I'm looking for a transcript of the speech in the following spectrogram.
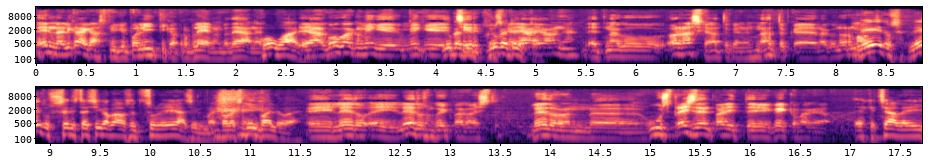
enne oli ka igast mingi poliitikaprobleeme, ma tean. kogu aeg. ja kogu aeg on mingi, mingi tsirkus ja, ja on jah, et nagu on raske natuke, natuke nagu normaalselt. Leedus, Leedus sellist asja igapäevaselt sul ei jää silma, et oleks nii palju või? ei, Leedu, ei, Leedus on kõik väga hästi. Leedu on uh,, uus president valiti, kõik on väga hea ehk et seal ei,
